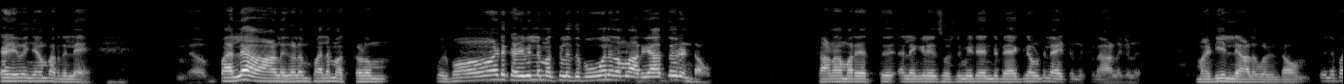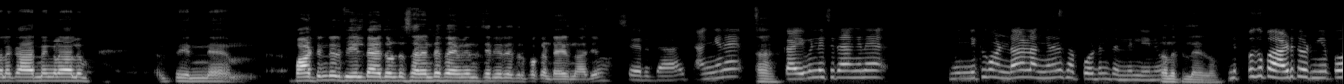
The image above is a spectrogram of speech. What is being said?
കഴിവ് ഞാൻ പറഞ്ഞില്ലേ? പല ആളുകളും പല മക്കളും ഒരുപാട് കഴിവില്ല മക്കൾ ഇതുപോലെ നമ്മൾ അറിയാത്തവരുണ്ടാവും. കാണാമറിയത്ത് അല്ലെങ്കിൽ സോഷ്യൽ മീഡിയന്റെ ബാക്ക്ഗ്രൗണ്ടിലായിട്ട് നിൽക്കുന്ന ആളുകൾ മടിയുള്ള ആളുകളുണ്ടാവും. പിന്നെ പല കാരണങ്ങളാലും പിന്നെ പാട്ടിന്റെ ഒരു ഫീൽഡ് ആയതുകൊണ്ട് സനന്റെ ഫാമിലി ചെറിയൊരു എതിർപ്പൊക്കെ ഉണ്ടായിരുന്നു ആദ്യം. ചെറുതായി അങ്ങനെ കഴിവുണ്ടെച്ചിട്ട് കഴിവുണ്ട് അങ്ങനെ മുന്നിക്ക് കൊണ്ടാണല്ലോ അങ്ങനെ സപ്പോർട്ടും തന്നില്ലേനു. തന്നിട്ടില്ലായിരുന്നു. ഇപ്പൊക്കെ പാടി തുടങ്ങിയപ്പോ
